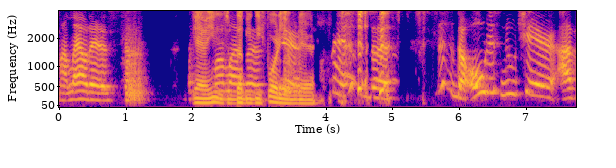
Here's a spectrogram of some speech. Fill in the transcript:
my loud ass. yeah, you need some WD ass 40 over there. Man, this is the this is the oldest new chair I've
